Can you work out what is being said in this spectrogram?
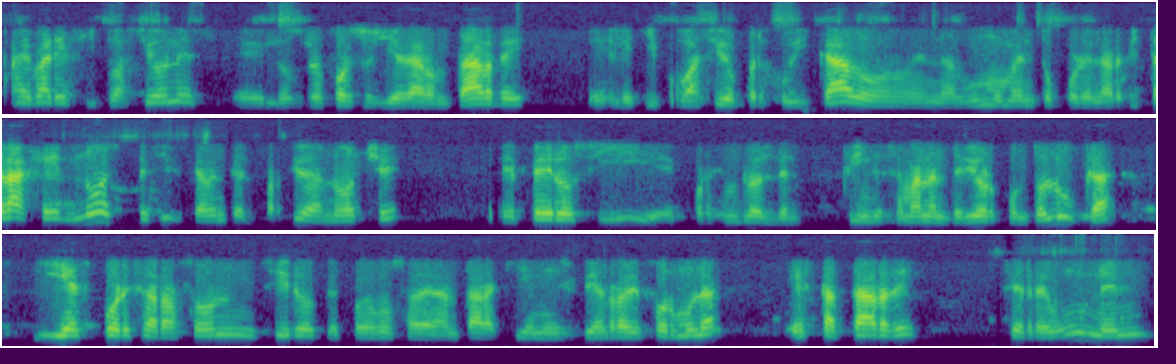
hay varias situaciones, eh, los refuerzos llegaron tarde, el equipo ha sido perjudicado en algún momento por el arbitraje, no específicamente el partido de anoche, eh, pero sí, eh, por ejemplo, el del fin de semana anterior con Toluca, y es por esa razón, Ciro, que podemos adelantar aquí en ESPN Radio Fórmula, esta tarde se reúnen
